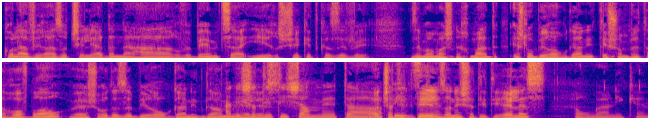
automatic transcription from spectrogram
כל האווירה הזאת שליד הנהר ובאמצע העיר, שקט כזה, וזה ממש נחמד. יש לו בירה אורגנית, יש שם את ההופבראו, ויש עוד איזה בירה אורגנית גם, אני הלס. שתיתי שם את את שתית הפילס. פילס, כן. אני שתיתי אלס. אורגני, כן.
